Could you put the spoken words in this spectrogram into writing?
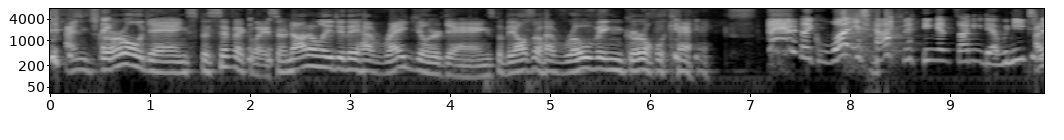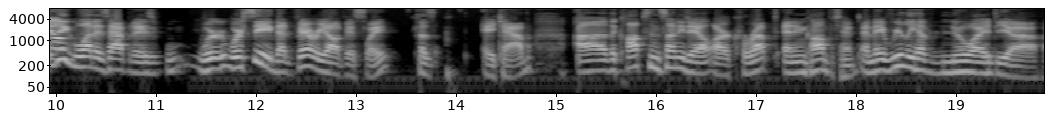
and girl gangs specifically. So not only do they have regular gangs, but they also have roving girl gangs. like, what is happening in Sunnydale? We need to know. I think what is happening is we're we're seeing that very obviously because a cab. Uh, the cops in Sunnydale are corrupt and incompetent, and they really have no idea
